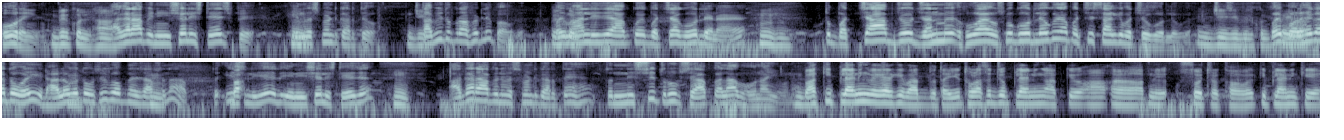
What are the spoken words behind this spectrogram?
हो रही हों। बिल्कुल हाँ। अगर आप इनिशियल स्टेज पे इन्वेस्टमेंट करते हो। तभी तो प्रॉफिट ले पाओगे। भाई मान लीजिए आपको एक बच्चा गोद लेना है हम्म, हम्म, तो बच्चा आप जो जन्म हुआ है उसको गोद लोगे या पच्चीस साल के बच्चे को गोद लोगे? जी जी बिल्कुल भाई बढ़ेगा तो वही ढालोगे तो उसी को अपने हिसाब से ना आप। तो इसलिए इनिशियल स्टेज है। हम्म, अगर आप इन्वेस्टमेंट करते हैं तो निश्चित रूप से आपका लाभ होना ही होना बाकी प्लानिंग वगैरह की बात बताइए थोड़ा सा जो प्लानिंग आपके आ, आ, आपने सोच रखा होगा कि प्लानिंग के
